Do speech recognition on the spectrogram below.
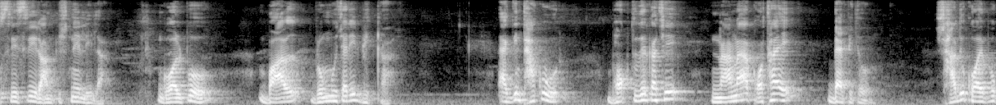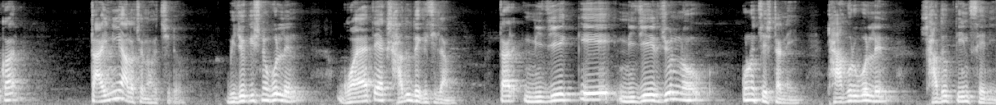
শ্রী শ্রী রামকৃষ্ণের লীলা। গল্প বাল ব্রহ্মচারীর ভিক্ষা। একদিন ঠাকুর ভক্তদের কাছে নানা কথায় ব্যাপিত। সাধু কয় প্রকার? তাই নিয়ে আলোচনা হচ্ছিল। বিজয়কৃষ্ণ বললেন, গয়াতে এক সাধু দেখেছিলাম। তার নিজেকে নিজের জন্য কোনো চেষ্টা নেই। ঠাকুর বললেন, সাধু তিন শ্রেণি,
